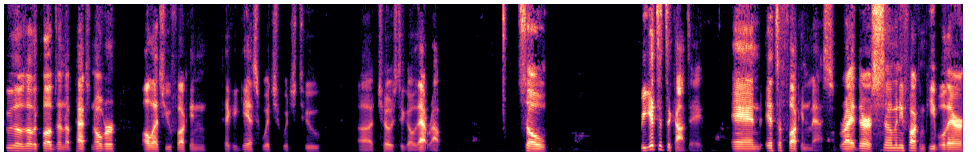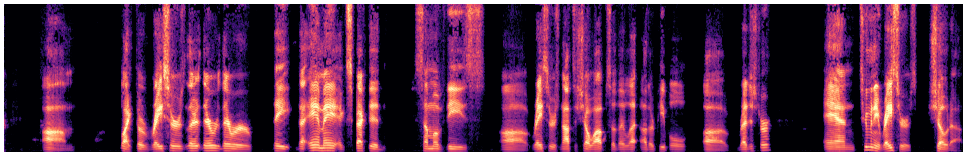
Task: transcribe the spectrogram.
two of those other clubs end up patching over. I'll let you fucking take a guess which which two uh, chose to go that route. So we get to Tecate, and it's a fucking mess, right? There are so many fucking people there. Um, like the racers, there, there, there were they the AMA expected some of these uh, racers not to show up, so they let other people uh, register, and too many racers showed up.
